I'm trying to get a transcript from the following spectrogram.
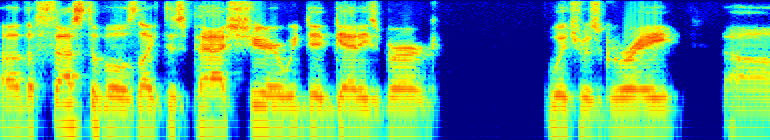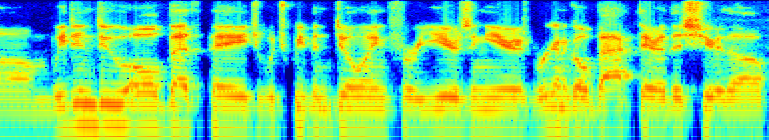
uh, the festivals. Like this past year, we did Gettysburg, which was great. Um, we didn't do Old Bethpage, which we've been doing for years and years. We're going to go back there this year, though.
